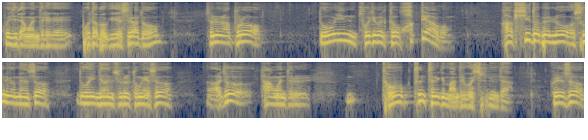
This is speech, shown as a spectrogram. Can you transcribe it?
권리당원들에게 보답하기 위해서라도 저는 앞으로 노인 조직을 더 확대하고 각 시도별로 순회하면서 노인 연수를 통해서 아주 당원들을 더욱 튼튼하게 만들고 싶습니다. 그래서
